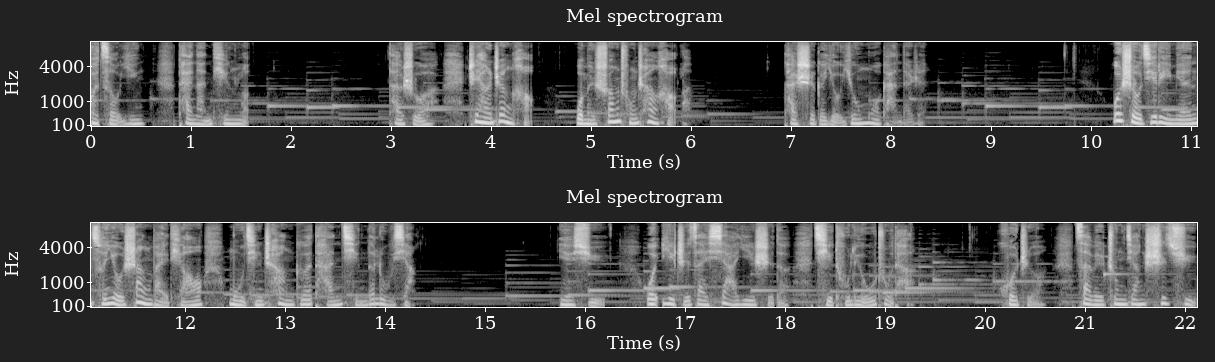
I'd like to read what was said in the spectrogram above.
我走音太难听了。”他说：“这样正好，我们双重唱好了。”他是个有幽默感的人。我手机里面存有上百条母亲唱歌弹琴的录像。也许我一直在下意识的企图留住他。或者在为终将失去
